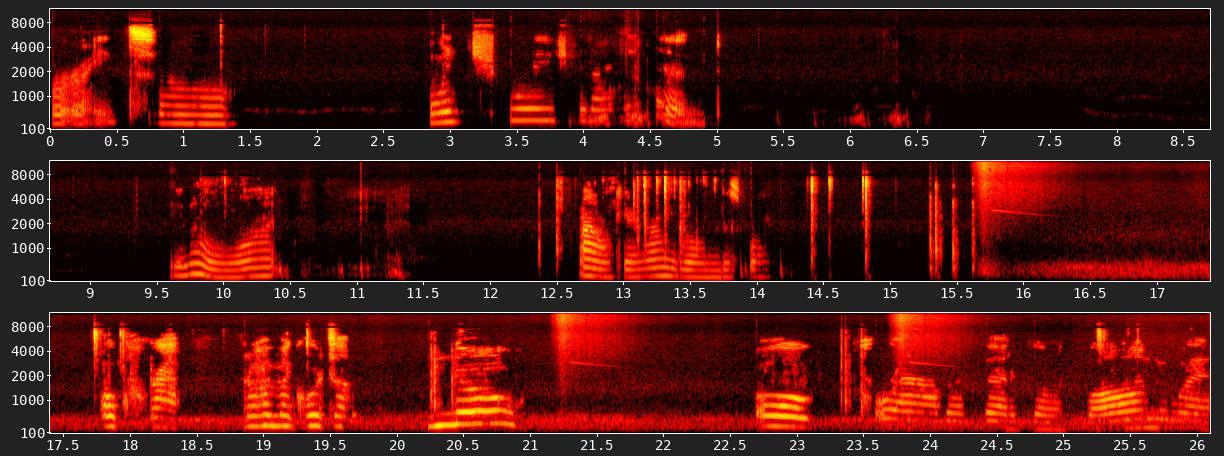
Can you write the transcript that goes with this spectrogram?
Alright, so which way should I head? You know what? I don't care, I'm going this way. Oh crap! I don't have my coords up. No! Oh crap, I better go a long way.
